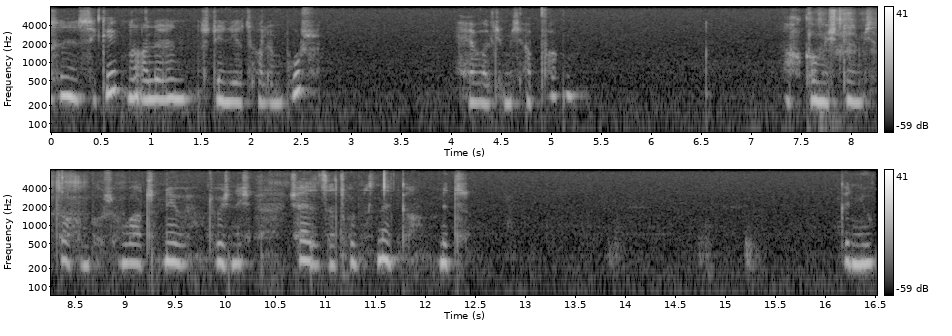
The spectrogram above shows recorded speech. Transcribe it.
Sind jetzt die Gegner alle hin? Stehen die jetzt alle im Busch? Hä, wollt ihr mich abfacken? Ach komm, ich stelle mich jetzt auch im Busch und warte. Nee, tue ich nicht. Scheiße, da drüben ist ein Edgar. Mit genug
